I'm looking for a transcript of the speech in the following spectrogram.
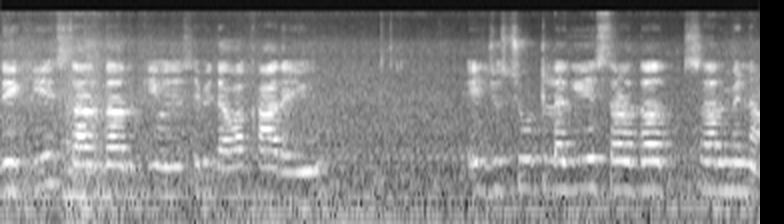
देखिए, सर दर्द की वजह से भी दवा खा रही हूँ। ये जो चोट लगी है, सर दर्द, सर में ना,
